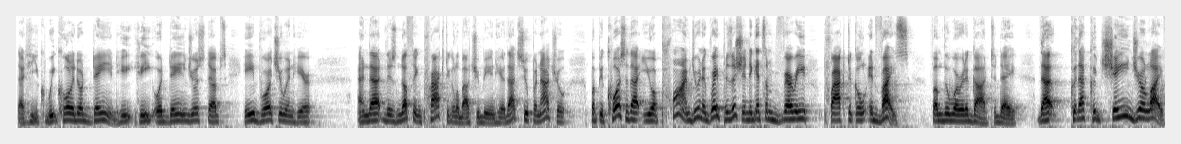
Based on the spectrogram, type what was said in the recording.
that he, we call it ordained. He, he ordained your steps, He brought you in here, and that there's nothing practical about you being here. That's supernatural. But because of that, you're primed, you're in a great position to get some very practical advice from the Word of God today that could, that could change your life,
